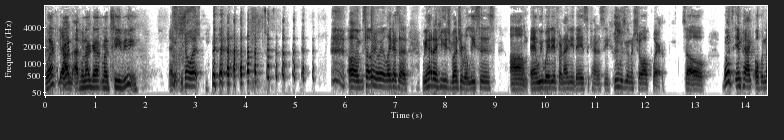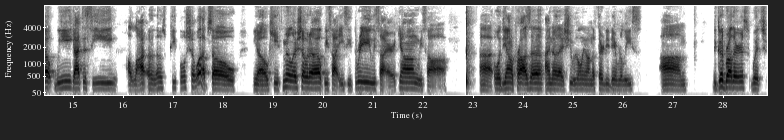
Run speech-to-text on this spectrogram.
Black Yeah, I'm- Friday when I got my TV. You know what? um, so anyway, like I said, we had a huge bunch of releases, um, and we waited for 90 days to kind of see who was going to show up where. So once Impact opened up, we got to see a lot of those people show up. So you know, Keith Miller showed up. We saw EC3. We saw Eric Young. We saw uh, well, Deonna Purrazzo. I know that she was only on a 30 day release. Um, the Good Brothers, which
